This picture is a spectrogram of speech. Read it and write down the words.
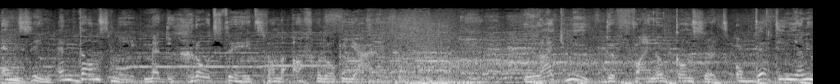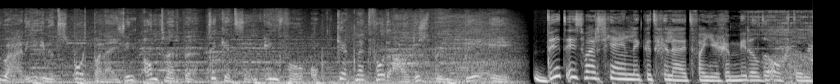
En zing en dans mee met de grootste hits van de afgelopen jaren. Like Me, the final concert. Op 13 januari in het Sportpaleis in Antwerpen. Tickets en info op ketnetvoorouders.be. Dit is waarschijnlijk het geluid van je gemiddelde ochtend.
